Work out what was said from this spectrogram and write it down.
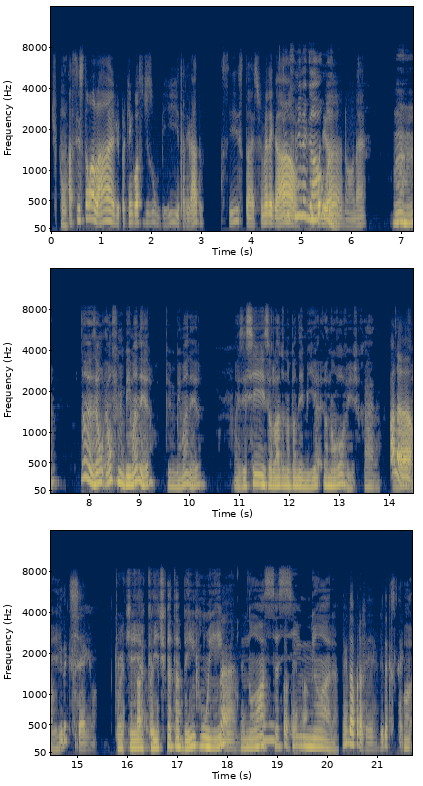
Tipo, Ah. assistam a live, pra quem gosta de zumbi, tá ligado? Assista, esse filme é legal. É um filme legal, coreano, né? Uhum. Não, mas é um, é um filme bem maneiro. Filme bem maneiro. Mas esse Isolado na Pandemia eu não vou ver, cara. Ah, Não não, vida que segue, mano. Porque a crítica tá bem ruim, hein? Não, nem- Nossa nem pra ver, senhora. Nem dá pra ver, vida que segue. Ó,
